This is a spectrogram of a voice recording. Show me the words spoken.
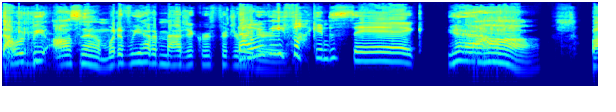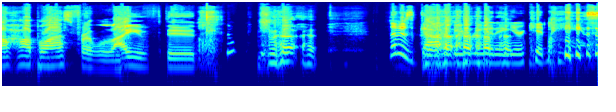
that would be awesome. What if we had a magic refrigerator? That would be fucking sick. yeah, Baja Blast for life, dude. That has gotta be ruining your kidneys.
